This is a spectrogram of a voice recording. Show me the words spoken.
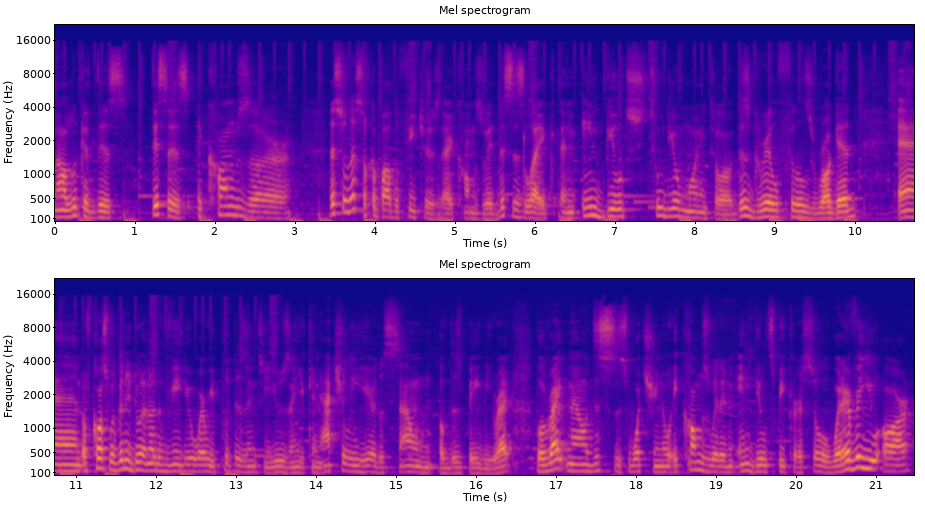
Now look at this. This is, it comes, uh, so let's talk about the features that it comes with. This is like an inbuilt studio monitor. This grill feels rugged and of course, we're gonna do another video where we put this into use and you can actually hear the sound of this baby, right? But right now, this is what you know. It comes with an inbuilt speaker. So wherever you are,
